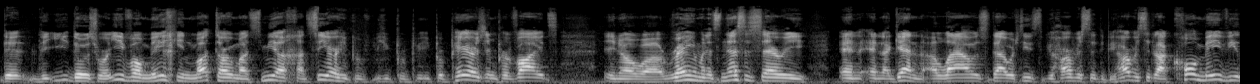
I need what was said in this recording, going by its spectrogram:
the, the those who are evil. Mechin matar matzmiach chatzir. He, he, prepares and provides, you know, uh, rain when it's necessary, and and again allows that which needs to be harvested to be harvested. Mevi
